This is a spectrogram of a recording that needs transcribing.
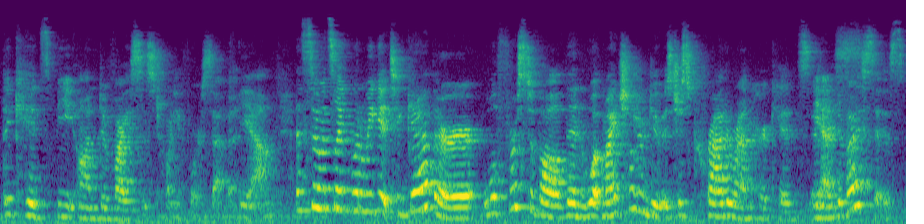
the kids be on devices twenty four seven. yeah, And so it's like when we get together, well, first of all, then what my children do is just crowd around her kids and Yes. their devices.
